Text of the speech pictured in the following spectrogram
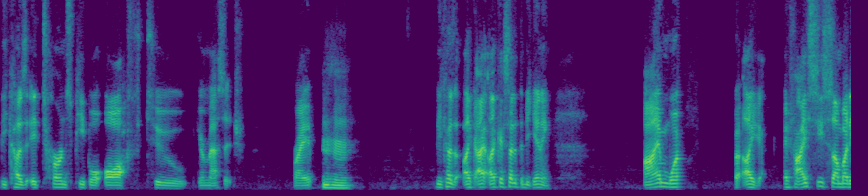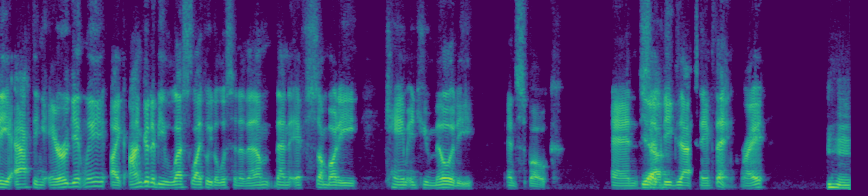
because it turns people off to your message right hmm because like I like I said at the beginning I'm one like if I see somebody acting arrogantly like I'm going to be less likely to listen to them than if somebody came in humility and spoke and Yeah. said the exact same thing right hmm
